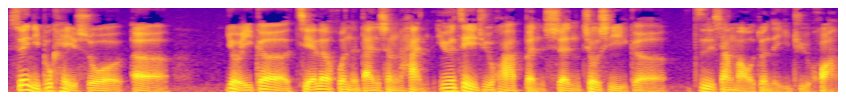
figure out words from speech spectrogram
所以你不可以说呃。有一个结了婚的单身汉，因为这一句话本身就是一个自相矛盾的一句话，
